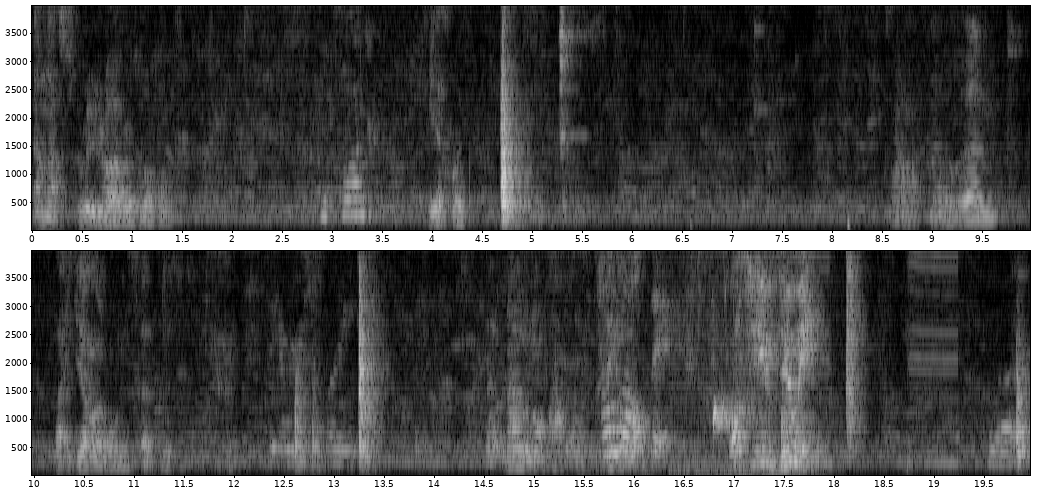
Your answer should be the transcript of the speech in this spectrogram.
and that screwdriver as well. This one? Yes, please. Ah, no. Um, that yellow one instead, please. Seriously? No, no, not that one. The How bigger about one. this? What are you doing? Hello?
